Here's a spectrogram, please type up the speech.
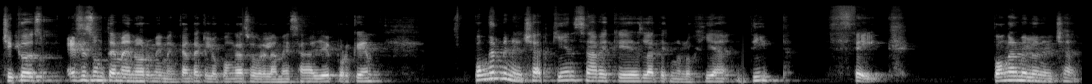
Chicos, ese es un tema enorme y me encanta que lo pongas sobre la mesa, Aye, porque pónganme en el chat quién sabe qué es la tecnología deep fake. Pónganmelo en el chat.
